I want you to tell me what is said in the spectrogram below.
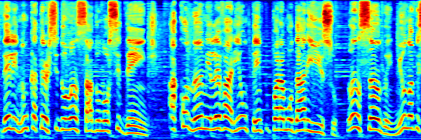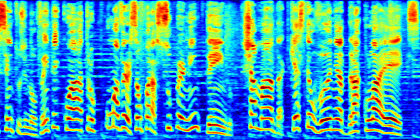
dele nunca ter sido lançado no ocidente. A Konami levaria um tempo para mudar isso, lançando em 1994 uma versão para Super Nintendo, chamada Castlevania Dracula X.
